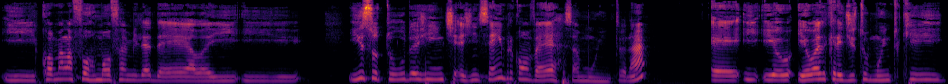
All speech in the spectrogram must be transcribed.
e como ela formou a família dela e, e isso tudo a gente, a gente sempre conversa muito, né? É, e eu, eu acredito muito que,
